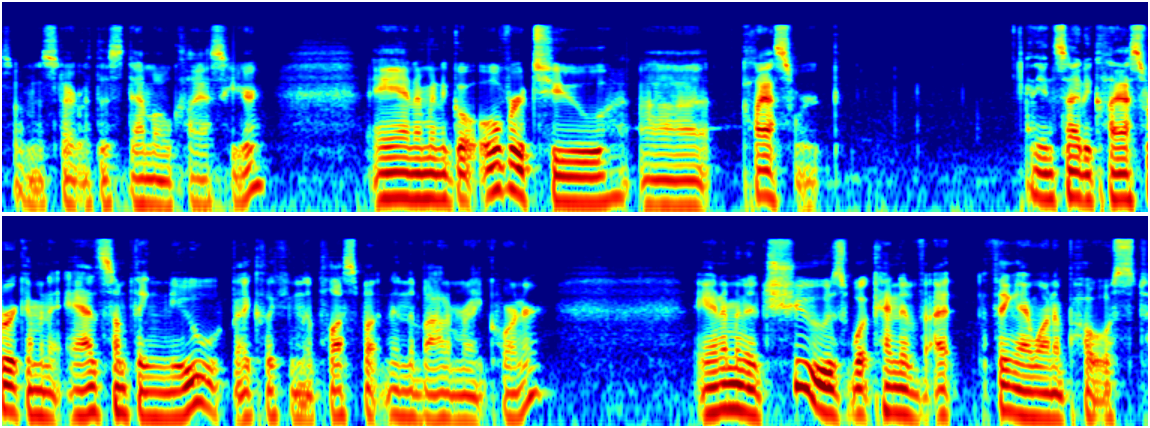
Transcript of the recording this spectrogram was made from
So I'm going to start with this demo class here and I'm going to go over to uh, classwork. inside of classwork, I'm going to add something new by clicking the plus button in the bottom right corner. And I'm going to choose what kind of uh, thing I want to post.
